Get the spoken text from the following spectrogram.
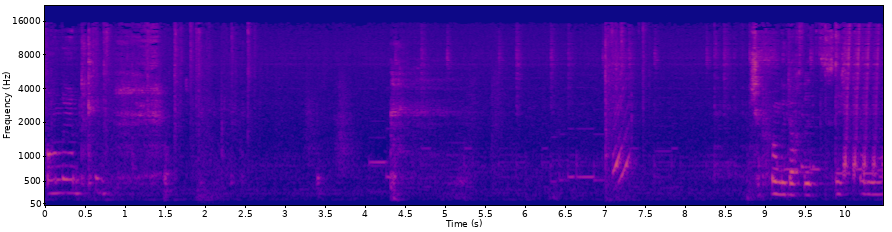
Oh nein, klicken. Ich habe schon gedacht, das ist nicht drin.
